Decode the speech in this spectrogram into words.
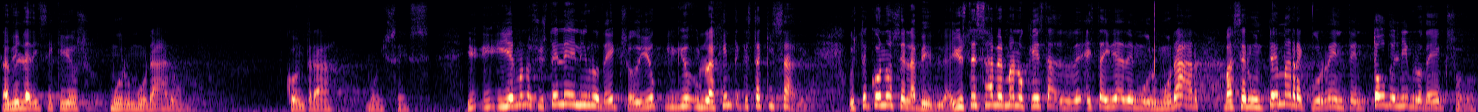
La Biblia dice que ellos murmuraron contra Moisés. Y, hermano, si usted lee el libro de Éxodo, yo, la gente que está aquí sabe, usted conoce la Biblia y usted sabe, hermano, que esta, esta idea de murmurar va a ser un tema recurrente en todo el libro de Éxodo.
